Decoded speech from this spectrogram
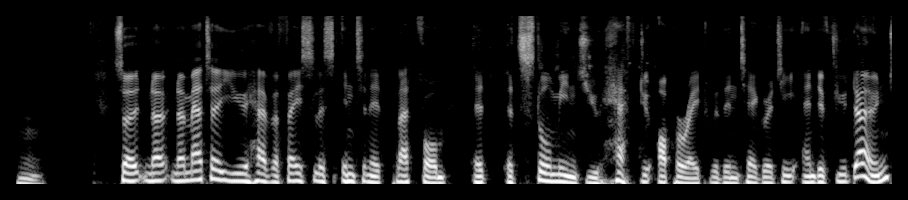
Hmm. So no no matter you have a faceless internet platform, it it still means you have to operate with integrity, and if you don't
